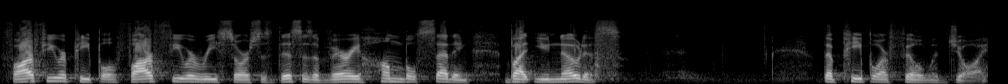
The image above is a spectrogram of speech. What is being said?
Far fewer people, far fewer resources. This is a very humble setting, but you notice the people are filled with joy.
